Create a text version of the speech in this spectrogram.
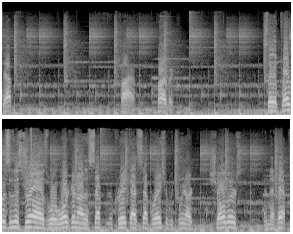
Step. Fire. Perfect. So the purpose of this drill is we're working on the sep create that separation between our shoulders and the hips.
